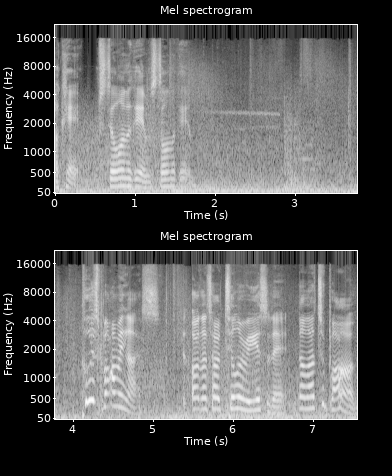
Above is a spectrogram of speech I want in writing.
Okay. Still in the game. Still in the game. Who's bombing us? Oh, that's artillery, isn't it? No, that's a bomb.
